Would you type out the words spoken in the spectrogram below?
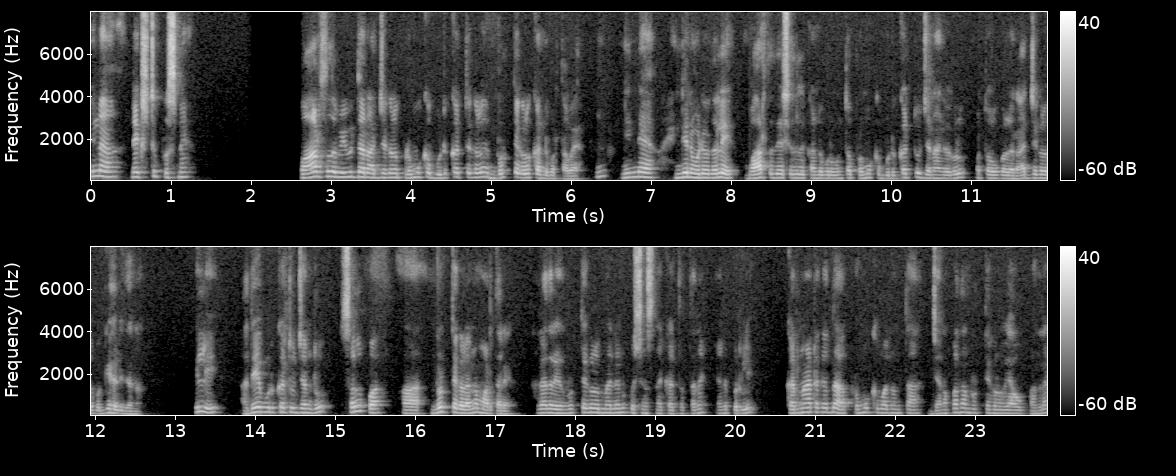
ಇನ್ನು ನೆಕ್ಸ್ಟ್ ಪ್ರಶ್ನೆ. ಭಾರತದ ವಿವಿಧ ರಾಜ್ಯಗಳ ಪ್ರಮುಖ ಬುಡಕಟ್ಟುಗಳ ನೃತ್ಯಗಳು ಕಂಡುಬರ್ತವೆ. ನಿನ್ನೆ ಹಿಂದಿನ ವಿಡಿಯೋದಲ್ಲಿ ಭಾರತ ದೇಶದಲ್ಲಿ ಕಂಡುಬರುವಂಥ ಪ್ರಮುಖ ಬುಡಕಟ್ಟು ಜನಾಂಗಗಳು ಮತ್ತು ಅವುಗಳ ರಾಜ್ಯಗಳ ಬಗ್ಗೆ ಹೇಳಿದೆ ಇಲ್ಲಿ ಅದೇ ಬುಡಕಟ್ಟು ಜನರು ಸ್ವಲ್ಪ ಆ, ನೃತ್ಯಗಳನ್ನು ಮಾಡ್ತಾರೆ. ಹಾಗಾದರೆ ನೃತ್ಯಗಳ ಮೇಲೇನು ಕ್ವಶನ್ಸ್ನ ಕೇಳ್ತಿರ್ತಾನೆ? ನೆನಪಿರಲಿ. ಕರ್ನಾಟಕದ ಪ್ರಮುಖವಾದಂಥ ಜನಪದ ನೃತ್ಯಗಳು ಯಾವಪ್ಪ ಅಂದ್ರೆ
